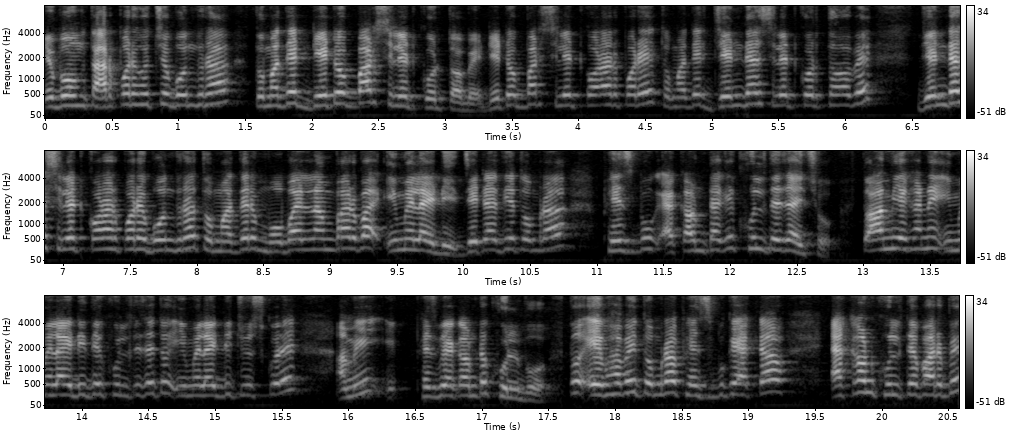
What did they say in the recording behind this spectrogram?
এবং তারপরে হচ্ছে বন্ধুরা, তোমাদের ডেট অফ বার্থ সিলেক্ট করতে হবে। ডেট অফ বার্থ সিলেক্ট করার পরে তোমাদের জেন্ডার সিলেক্ট করতে হবে। জেন্ডার সিলেক্ট করার পরে বন্ধুরা, তোমাদের মোবাইল নাম্বার বা ইমেল আইডি যেটা দিয়ে তোমরা ফেসবুক অ্যাকাউন্টটাকে খুলতে চাইছো। তো আমি এখানে ইমেল আইডি দিয়ে খুলতে চাই, তো ইমেল আইডি চুজ করে আমি ফেসবুক অ্যাকাউন্টটা খুলবো। তো এভাবেই তোমরা ফেসবুকে একটা অ্যাকাউন্ট খুলতে পারবে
